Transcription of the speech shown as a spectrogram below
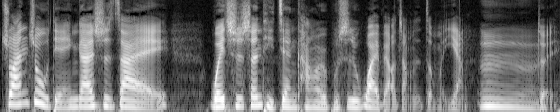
专注点应该是在。维持身体健康，而不是外表长得怎么样。嗯，对。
